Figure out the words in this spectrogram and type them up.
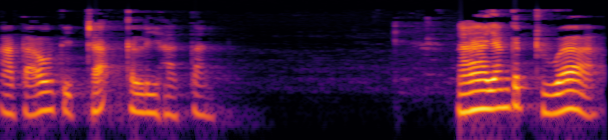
atau tidak kelihatan. Nah, yang kedua,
